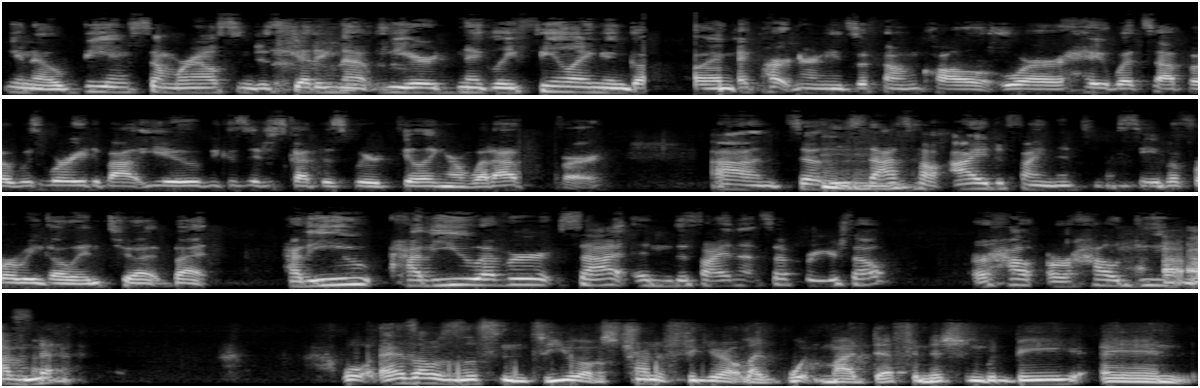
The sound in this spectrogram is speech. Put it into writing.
you know, being somewhere else and just getting that weird niggly feeling and going, my partner needs a phone call or, hey, what's up? I was worried about you because I just got this weird feeling or whatever. Um, so at least Mhm. that's how I define intimacy before we go into it. But have you have you ever sat and defined that stuff for yourself, or how or how do you? I, define ne- well, as I was listening to you, I was trying to figure out like what my definition would be, and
